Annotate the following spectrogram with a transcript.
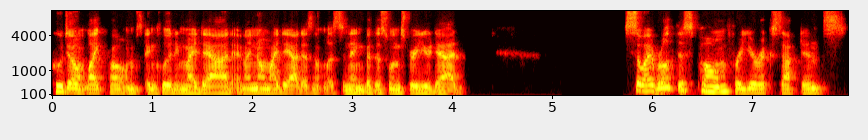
who don't like poems including my dad and i know my dad isn't listening but this one's for you dad so i wrote this poem for your acceptance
